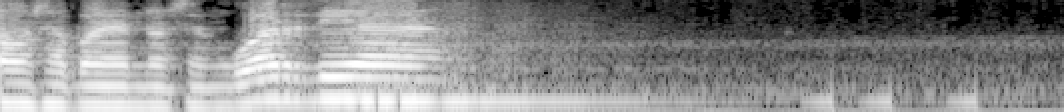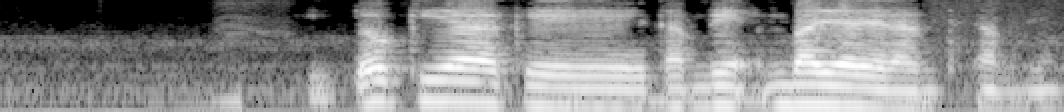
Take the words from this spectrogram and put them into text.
Vamos a ponernos en guardia. Y Tokia que también vaya adelante también.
